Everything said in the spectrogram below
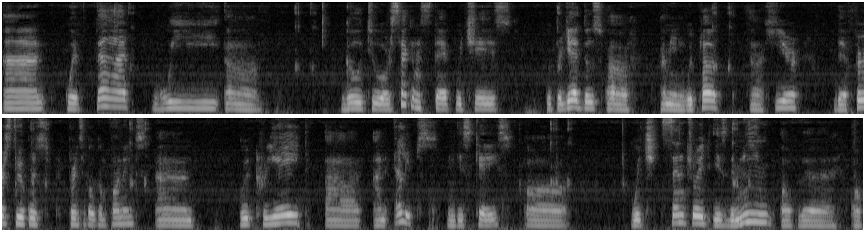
And with that, we uh, go to our second step, which is we project those, uh, I mean, we plot uh, here the first two principal components and we create uh, an ellipse in this case uh, which centroid is the mean of the of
